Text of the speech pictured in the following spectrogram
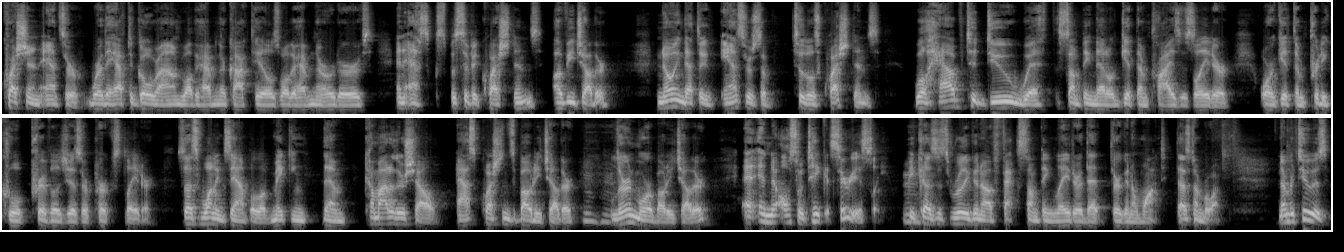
question and answer where they have to go around while they're having their cocktails, while they're having their hors d'oeuvres and ask specific questions of each other, knowing that the answers of, to those questions will have to do with something that'll get them prizes later or get them pretty cool privileges or perks later. So that's one example of making them come out of their shell, ask questions about each other, mm-hmm. learn more about each other, and, and also take it seriously mm-hmm. because it's really going to affect something later that they're going to want. That's number one. Number two is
